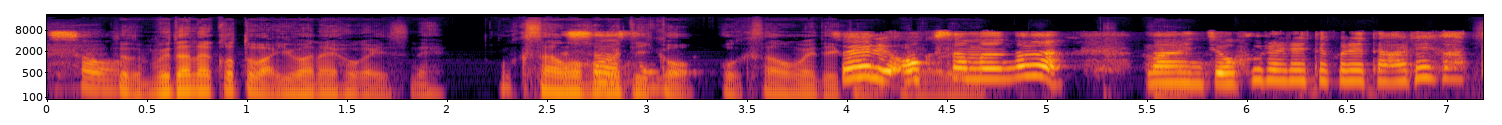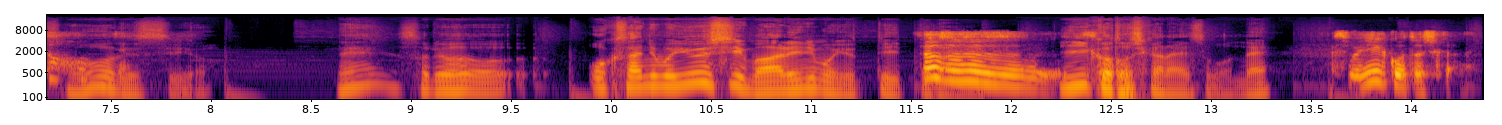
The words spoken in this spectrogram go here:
そう。ちょっと無駄なことは言わない方がいいですね。奥さんを褒めていこう。奥さんを褒めていこう。それより奥様が毎日お風呂入れてくれてありがとう、そうですよ。ね。それを奥さんにも言うし、周りにも言っていって。そうそうそうそう。いいことしかないですもんね。そう、いいことしかない。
